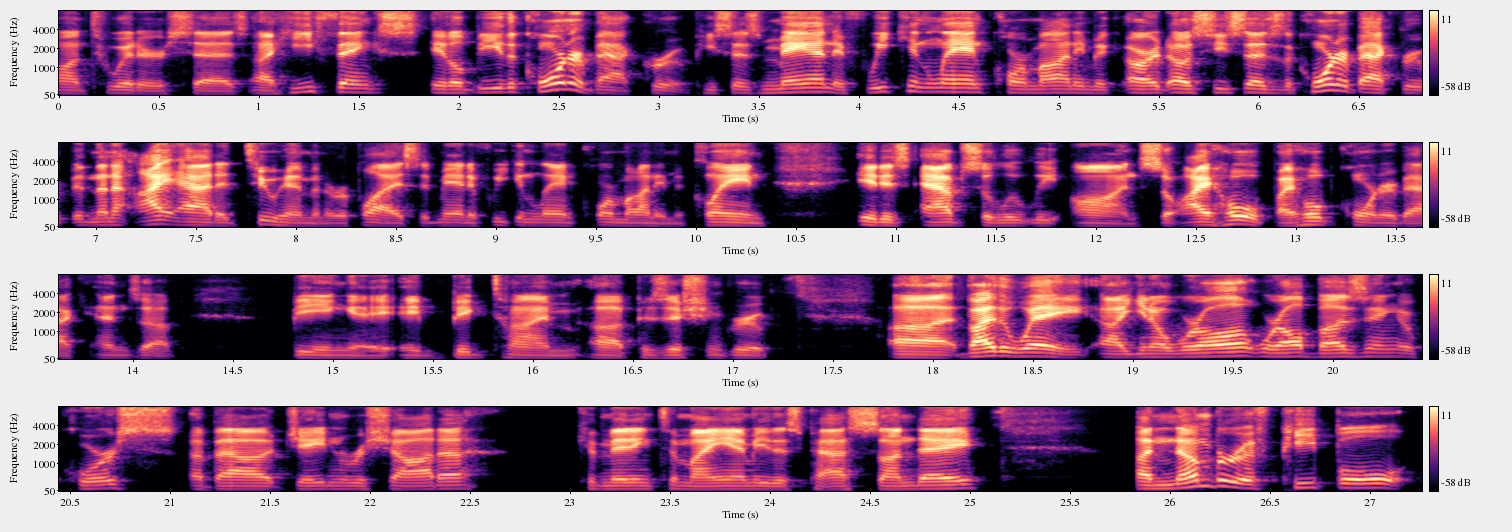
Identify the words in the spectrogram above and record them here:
on Twitter says uh, he thinks it'll be the cornerback group. He says, "Man, if we can land Cormani, Mc- or no, he says the cornerback group." And then I added to him in a reply. I said, "Man, if we can land Cormani McClain, it is absolutely on." So I hope, I hope cornerback ends up being a, a big time uh, position group. Uh, by the way, uh, you know we're all we're all buzzing, of course, about Jaden Rashada committing to Miami this past Sunday. A number of people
